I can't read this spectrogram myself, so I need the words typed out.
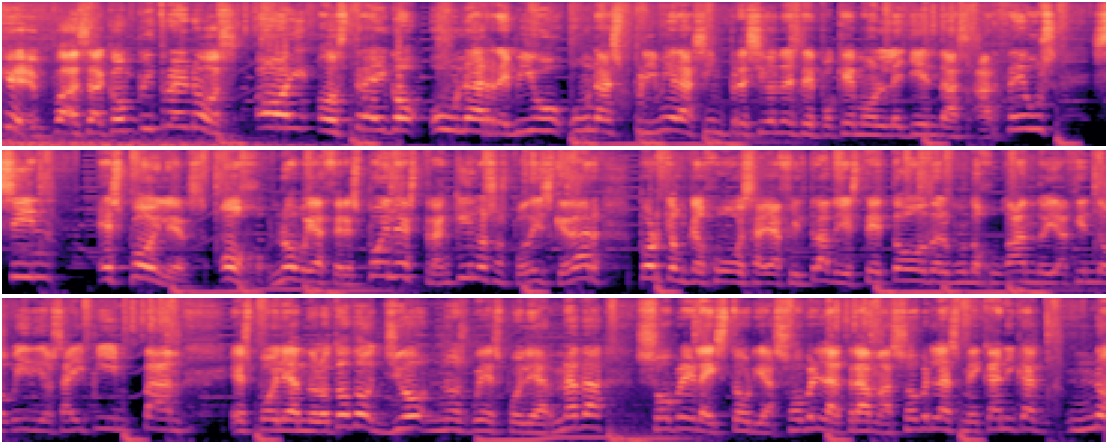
¿Qué pasa compitruenos? Hoy os traigo una review, unas primeras impresiones de Pokémon Leyendas Arceus sin Spoilers, ojo, no voy a hacer spoilers, tranquilos, os podéis quedar, porque aunque el juego se haya filtrado y esté todo el mundo jugando y haciendo vídeos ahí, pim pam, spoileándolo todo, yo no os voy a spoilear nada sobre la historia, sobre la trama, sobre las mecánicas, no,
